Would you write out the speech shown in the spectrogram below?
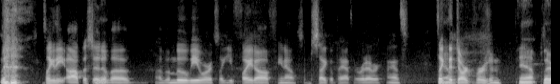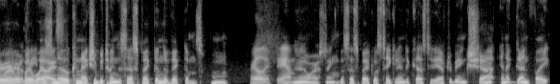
Yeah. It's like the opposite Yeah. of a of a movie where it's like you fight off, you know, some psychopath or whatever. That's it's like Yeah. the dark version. Yeah, there there was dies. no connection between the suspect and the victims. Hmm, Really, damn. interesting. The suspect was taken into custody after being shot in a gunfight.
